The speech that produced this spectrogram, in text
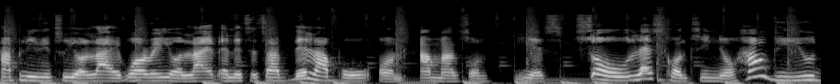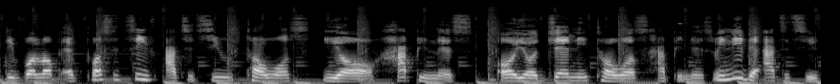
happening into your life, worrying your life, and it is available on Amazon. Yes. So let's continue. How do you develop a positive attitude towards your happiness or your journey towards happiness? We need the attitude.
